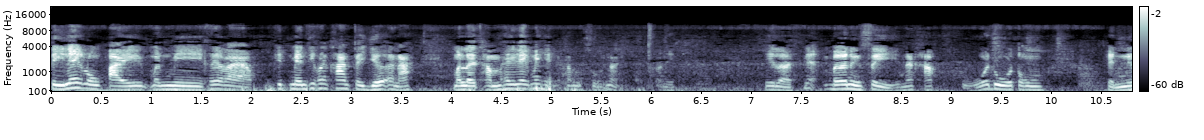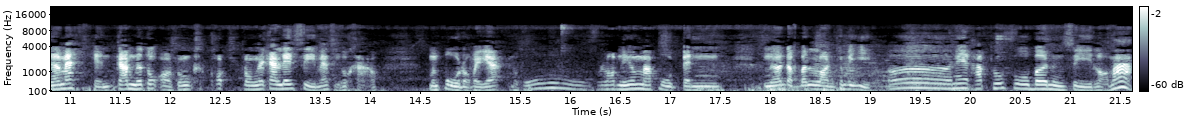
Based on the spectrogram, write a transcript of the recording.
ตีเลขลงไปมันมีเขาเรียกอะไรพิทเมนที่ค่อนข้างจะเยอะอะนะ มันเลยทำให้เลขไม่เห็นทำศูนย์หน่อยอันนี้ นี่เลยเนี่ยเบอร์หนึ่งสี่นะครับโหดูตรงเห็นเนื้อไหมเห็นกล้ามเนื้อตรงออกตรงตรงใกล้ๆเลขสี่ไหมสีขาวๆมันปูดออกไปเยอะโอ้โหรอบนี้มันมาปูดเป็นเนื้อดับเบิลลอนขึ้นไปอีก เออเนี่ยครับทุฟูเบอร์หนึ่งสี่หล่อมาก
